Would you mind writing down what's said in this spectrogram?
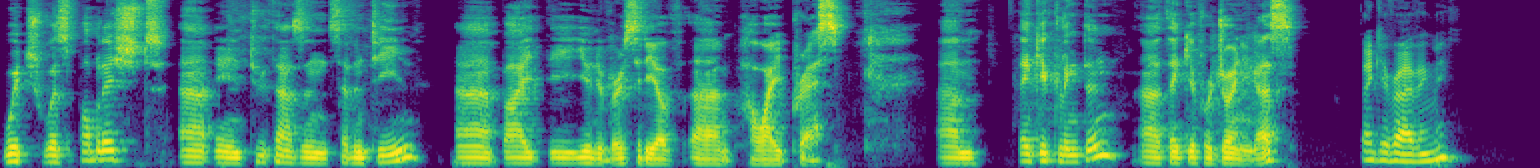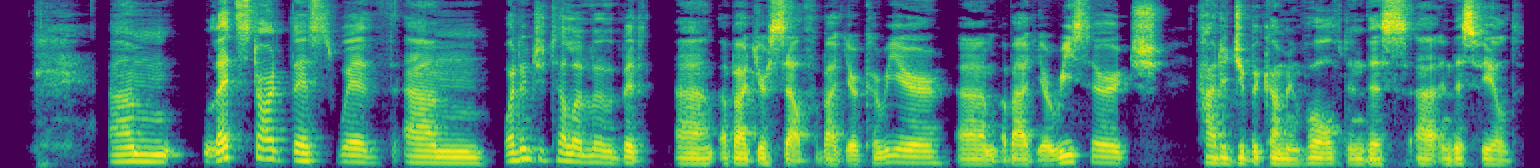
which was published uh, in 2017 uh, by the University of um, Hawaii Press. Um, thank you, Clinton. Uh, thank you for joining us. Thank you for having me. Um, let's start this with um, why don't you tell a little bit uh, about yourself, about your career, um, about your research. How did you become involved in this uh, in this field?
